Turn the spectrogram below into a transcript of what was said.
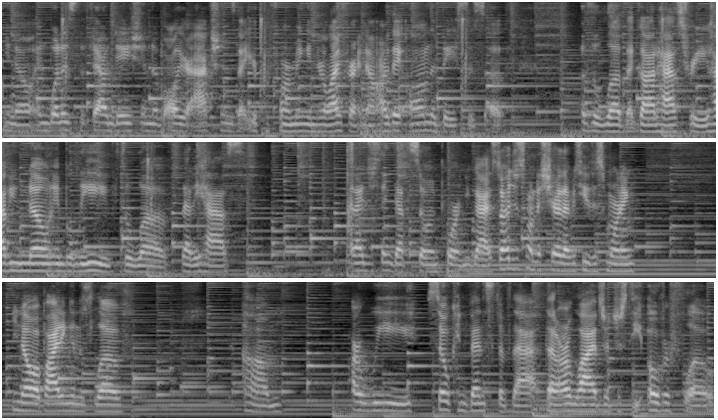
you know, and what is the foundation of all your actions that you're performing in your life right now? Are they on the basis of, of the love that God has for you? Have you known and believed the love that He has? And I just think that's so important, you guys. So I just want to share that with you this morning. You know, abiding in His love. Um, are we so convinced of that that our lives are just the overflow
